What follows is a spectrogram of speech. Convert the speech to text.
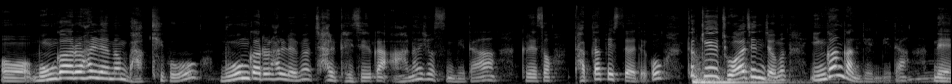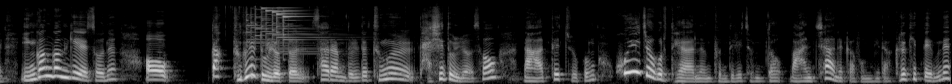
어, 뭔가를 하려면 막히고 무언가를 하려면 잘 되지가 않으셨습니다. 그래서 답답했어야 되고 특히 좋아지는 점은 인간관계입니다. 네. 인간관계에서는 어, 딱 등을 돌렸던 사람들도 등을 다시 돌려서 나한테 조금 호의적으로 대하는 분들이 좀 더 많지 않을까 봅니다. 그렇기 때문에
